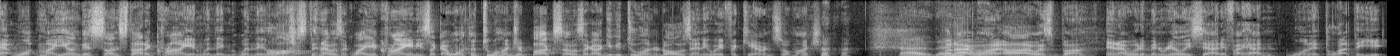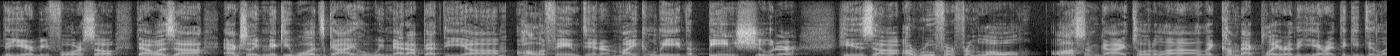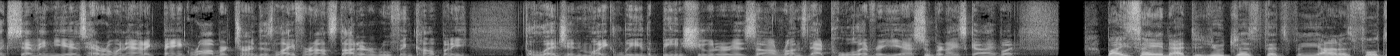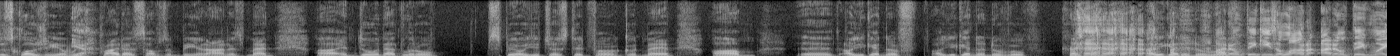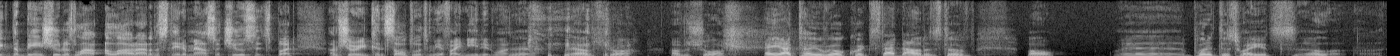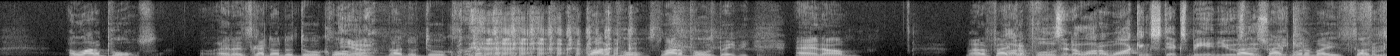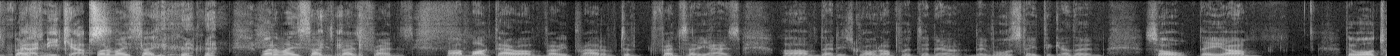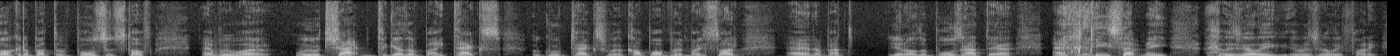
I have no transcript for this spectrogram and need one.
at one, my youngest son started crying when they when they oh. lost, and I was like, "Why are you crying?" He's like, "I want the two hundred bucks." I was like, "I'll give you two hundred dollars anyway for caring so much." but I go. want, oh, I was bummed, and I would have been really sad if I hadn't won it the the, the year before. So that was uh, actually Micky Ward's guy who we met up at the um, Hall of Fame dinner. Mike Lee, the bean shooter. He's uh, a roofer from Lowell awesome guy, total uh, like comeback player of the year. I think he did like seven years, heroin addict, bank robber, turned his life around, started a roofing company. The legend Mike Lee, the bean shooter, is uh, runs that pool every year. Super nice guy, but. By saying that, did you just, let's be honest, full disclosure here, we yeah. pride ourselves in being honest men. Uh, and doing that little spiel you just did for a good man, um, uh, are you getting a, are you getting a new roof? How you get a new roof? I don't think he's allowed. I don't think Mike the bean shooter's allowed, allowed out of the state of Massachusetts, but I'm sure he'd consult with me if I needed one. Yeah, yeah, I'm sure. I'm sure. Hey, I tell you real quick. Staten Island is to, well, uh, put it this way: it's a, a, lot of pools. And it's got nothing to do with chlorine. Yeah. Nothing to do with chlorine. a lot of pools. A lot of pools, baby. And um, Matter of fact, a lot of pools and a lot of walking sticks being used matter this of fact, week. One of my son's from best, bad kneecaps. One of my son, one of my son's best friends, uh, Mark Darrow. I'm very proud of the friends that he has, um, that he's grown up with, and they've all stayed together. And so they um, they were all talking about the pools and stuff, and we were we were chatting together by text, a group text with a couple of them and my son, and about you know the pools out there, and he sent me. It was really it was really funny.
